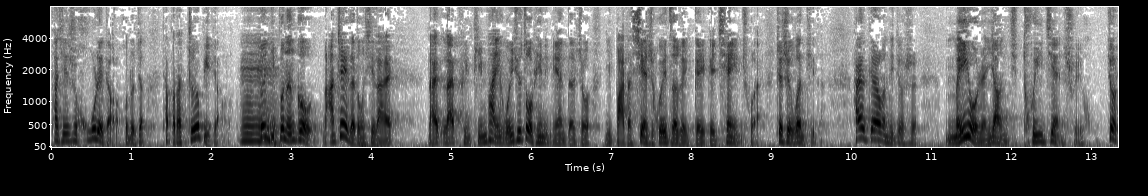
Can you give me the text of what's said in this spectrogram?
他其实是忽略掉了，或者叫他把它遮蔽掉了。嗯，所以你不能够拿这个东西来来来评评判一个文学作品里面的时候，你把它现实规则给给给牵引出来，这是有问题的。还有第二个问题就是，没有人要你去推荐《水浒》，就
